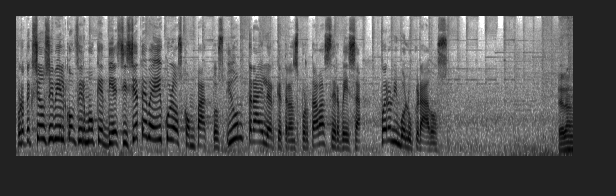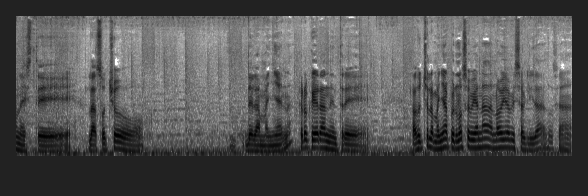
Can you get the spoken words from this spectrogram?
Protección Civil confirmó que 17 vehículos compactos y un tráiler que transportaba cerveza fueron involucrados. Eran este, las 8 de la mañana, creo que eran entre las 8 de la mañana, pero no se veía nada, no había visibilidad, o sea,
